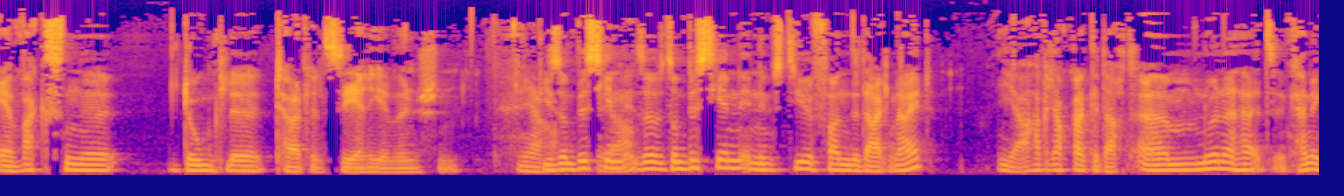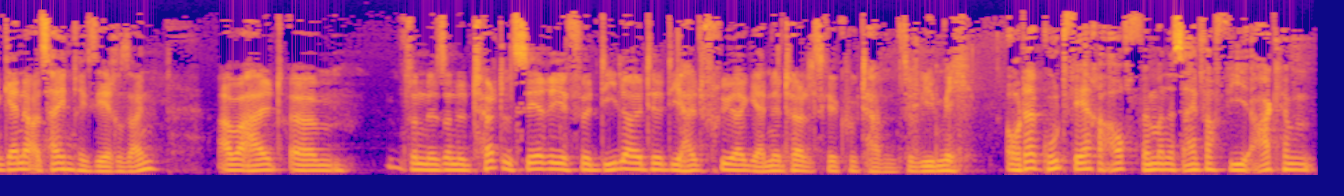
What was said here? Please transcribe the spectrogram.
erwachsene dunkle Turtles-Serie wünschen, Ja. die so ein bisschen Ja, so, so ein bisschen in dem Stil von The Dark Knight. Ja habe ich auch gerade gedacht. Ähm, nur dann halt, kann eine gerne als Zeichentrickserie sein, aber halt ähm, so eine, so eine Turtles-Serie für die Leute, die halt früher gerne Turtles geguckt haben, so wie mich. Oder gut wäre auch, wenn man es einfach wie Arkham,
